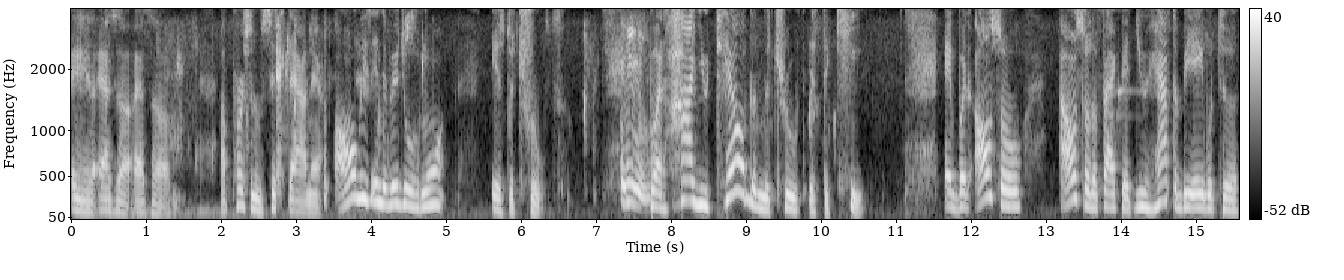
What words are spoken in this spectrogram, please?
and as a as a a person who sits down there, all these individuals want is the truth. Mm. But how you tell them the truth is the key. And but also also the fact that you have to be able to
